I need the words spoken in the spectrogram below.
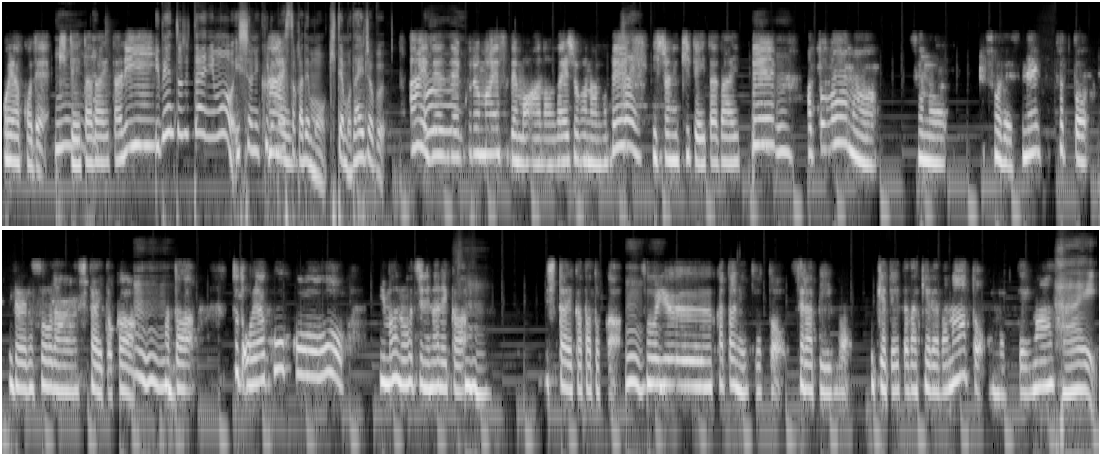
親子で来ていただいたり、うん、イベント自体にも一緒に車椅子とかでも来ても大丈夫。はい、はい、全然車椅子でもあの大丈夫なので、はい、一緒に来ていただいて、うん、あとはまあその、そうですね。ちょっといろいろ相談したいとか、うんうんうん、また、ちょっと親孝行を今のうちに何かしたい方とか、うん、そういう方にちょっとセラピーも受けていただければなと思っています。はい。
